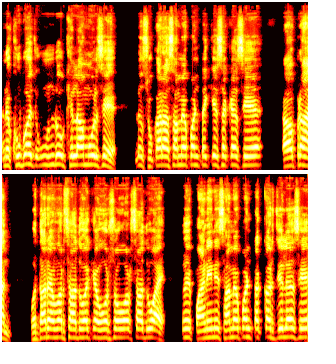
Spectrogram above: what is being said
અને ખૂબ જ ઊંડું ખીલામૂળ છે, એટલે સુકારા સામે પણ ટકી શકે છે. આ ઉપરાંત વધારે વરસાદ હોય કે ઓછો વરસાદ હોય તો એ પાણીની સામે પણ ટક્કર ઝીલે છે.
